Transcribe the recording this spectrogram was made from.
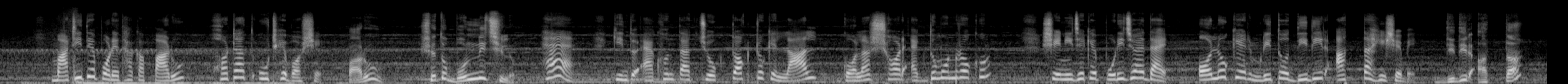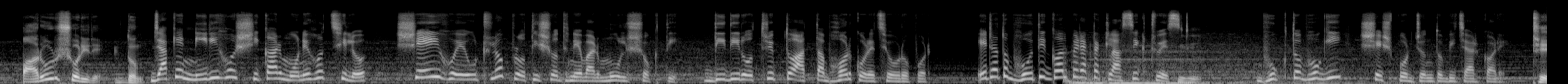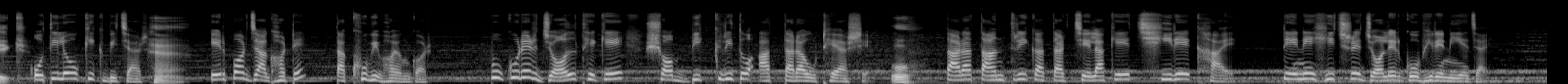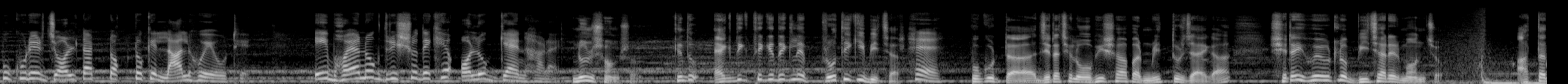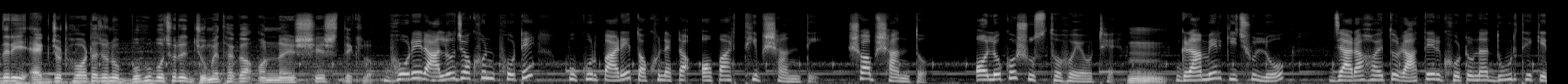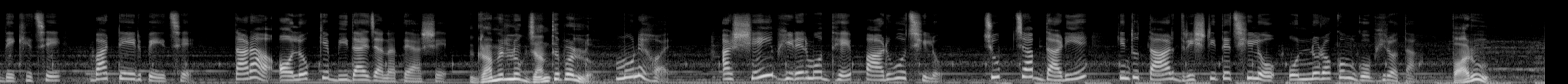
মাটিতে পড়ে থাকা পারু হঠাৎ উঠে বসে। পারু? সে তো বন্যি ছিল। হ্যাঁ কিন্তু এখন তার চোখ টকটকে লাল গলার স্বর একদম অন্যরকম। সে নিজেকে পরিচয় দেয় অলোকের মৃত দিদির আত্মা হিসেবে। দিদির আত্মা পারুর শরীরে একদম। যাকে নিরীহ শিকার মনে হচ্ছিল সেই হয়ে উঠল প্রতিশোধ নেওয়ার মূল শক্তি। দিদির অতৃপ্ত আত্মা ভর করেছে ওর ওপর। এটা তো ভৌতিক গল্পের একটা ক্লাসিক টুইস্ট ভুক্তভোগী শেষ পর্যন্ত বিচার করে। ঠিক। অতিলৌকিক বিচার। হ্যাঁ। এরপর যা ঘটে তা খুবই ভয়ঙ্কর। পুকুরের জল থেকে সব বিকৃত আত্মারা উঠে আসে। তারা তান্ত্রিক আর তার চেলাকে ছিঁড়ে খায় টেনে হিচড়ে জলের গভীরে নিয়ে যায়। পুকুরের জলটা টকটকে লাল হয়ে ওঠে। এই ভয়ানক দৃশ্য দেখে অলোক জ্ঞান হারায়। নুন সংশয় কিন্তু একদিক থেকে দেখলে প্রতীকী বিচার। হ্যাঁ। পুকুরটা যেটা ছিল অভিশাপ আর মৃত্যুর জায়গা সেটাই হয়ে উঠল বিচারের মঞ্চ। আত্মাদের এই একজোট হওয়াটা যেন বহু বছরের জমে থাকা অন্যায়ের শেষ দেখল। ভোরের আলো যখন ফোটে পুকুর পাড়ে তখন একটা অপার্থিব শান্তি সব শান্ত অলোকও সুস্থ হয়ে ওঠে। গ্রামের কিছু লোক যারা হয়তো রাতের ঘটনা দূর থেকে দেখেছে বা টের পেয়েছে তারা অলোককে বিদায় জানাতে আসে। গ্রামের লোক জানতে পারল? মনে হয়। আর সেই ভিড়ের মধ্যে পারুও ছিল। চুপচাপ দাঁড়িয়ে কিন্তু তার দৃষ্টিতে ছিল অন্যরকম গভীরতা। পারু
